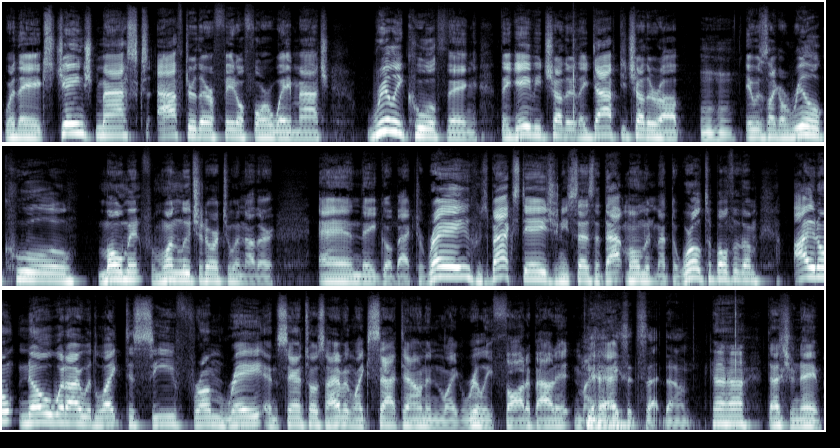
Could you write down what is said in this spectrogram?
where they exchanged masks after their fatal four way match. Really cool thing. They gave each other, they dapped each other up. Mm-hmm. It was like a real cool moment from one luchador to another. And they go back to Rey, who's backstage, and he says that that moment meant the world to both of them. I don't know what I would like to see from Rey and Santos. I haven't like sat down and like really thought about it in my Yeah, he head. said sat down. Uh-huh. That's your name.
